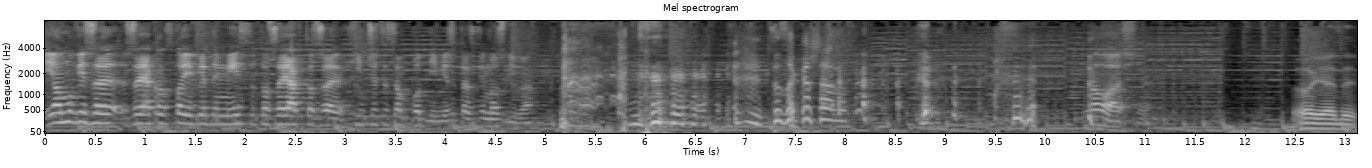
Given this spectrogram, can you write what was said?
I on mówi, że, że jak on stoi w jednym miejscu, to że jak to, że Chińczycy są pod nim, że to jest niemożliwe. Co za kaszalo. No właśnie. O jedy.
